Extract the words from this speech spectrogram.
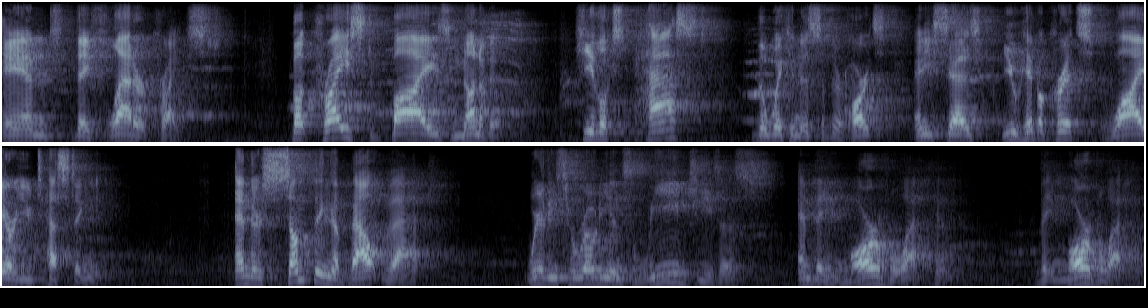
and they flatter Christ. But Christ buys none of it. He looks past the wickedness of their hearts and he says, You hypocrites, why are you testing me? And there's something about that where these Herodians leave Jesus and they marvel at him. They marvel at him.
